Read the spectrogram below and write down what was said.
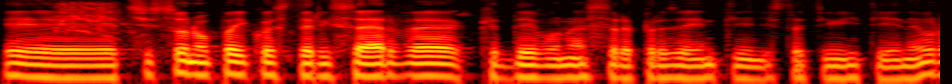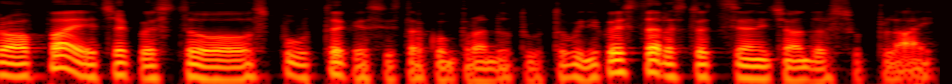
E ci sono poi queste riserve che devono essere presenti negli Stati Uniti e in Europa e c'è questo Sput che si sta comprando tutto, quindi questa è la situazione diciamo del supply.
